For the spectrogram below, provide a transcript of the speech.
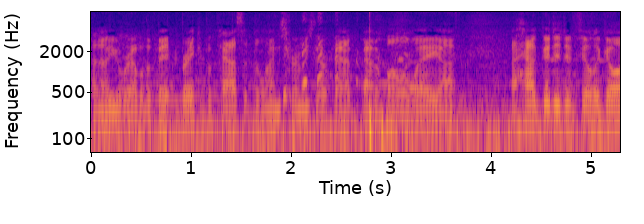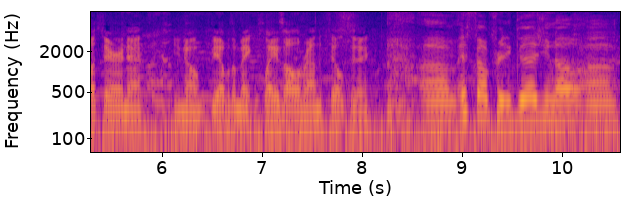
I know you were able to break up a pass at the line of scrimmage there, bat, bat a ball away. Uh, uh, how good did it feel to go out there and uh, you know be able to make plays all around the field today? Um, it felt pretty good. You know, um,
